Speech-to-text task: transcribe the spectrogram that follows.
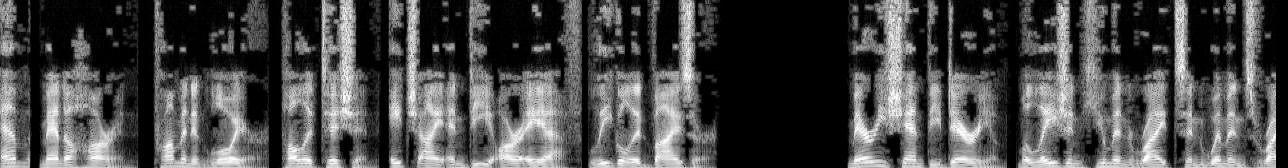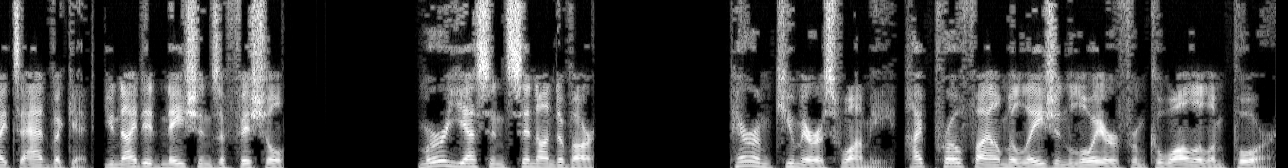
M. Manoharan, prominent lawyer, politician, HINDRAF legal advisor. Mary Shanthi Dairiam, Malaysian human rights and women's rights advocate, United Nations official. Mur Muruyesan Sinandavar. Param Kumaraswamy, high-profile Malaysian lawyer from Kuala Lumpur,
